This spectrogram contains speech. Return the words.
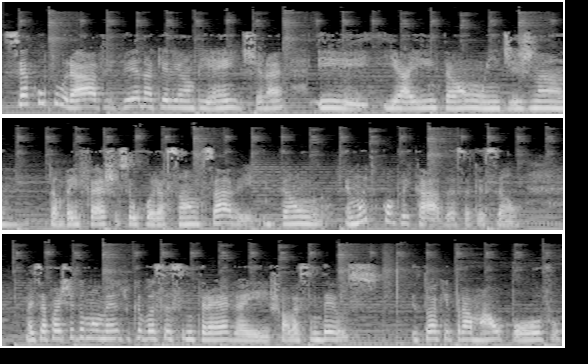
se aculturar, viver naquele ambiente, né? E, e aí então o indígena também fecha o seu coração, sabe? Então é muito complicado essa questão. Mas a partir do momento que você se entrega e fala assim, Deus, eu estou aqui para amar o povo,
